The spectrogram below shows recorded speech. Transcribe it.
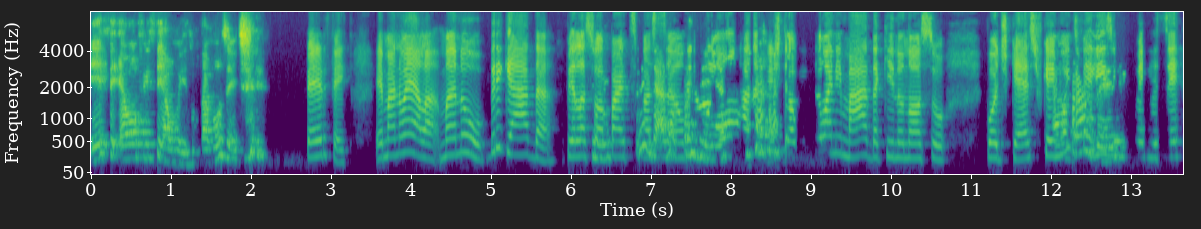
esse é o oficial mesmo, tá bom, gente? Perfeito. Emanuela, Manu, obrigada pela sua Sim, participação. Obrigada, pela honra da gente ter alguém tão animada aqui no nosso podcast. Fiquei é muito feliz de conhecer.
